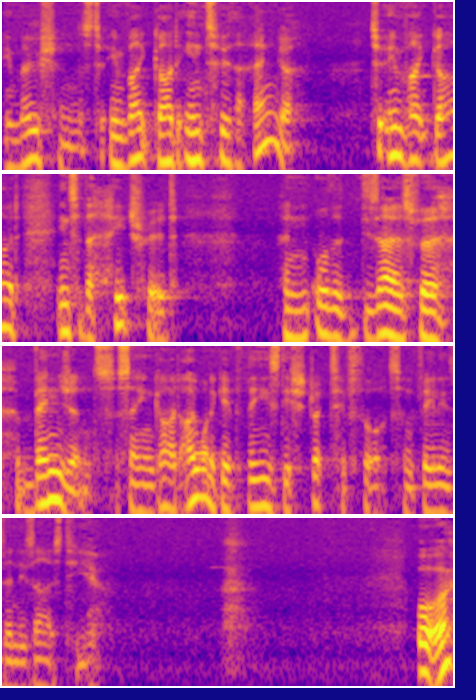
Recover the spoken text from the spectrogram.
emotions, to invite God into the anger, to invite God into the hatred and all the desires for vengeance, saying, God, I want to give these destructive thoughts and feelings and desires to you. Or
